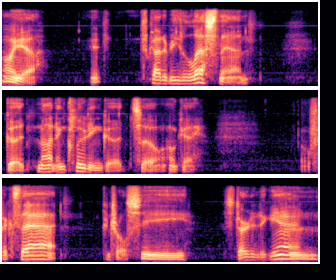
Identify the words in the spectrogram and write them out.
Oh yeah, it, it's got to be less than good, not including good. So, okay. We'll fix that. Control C, start it again.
